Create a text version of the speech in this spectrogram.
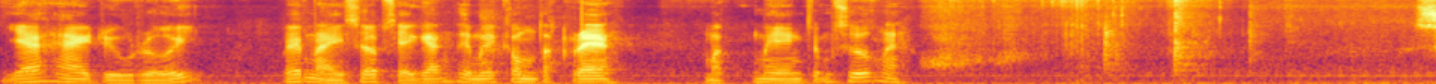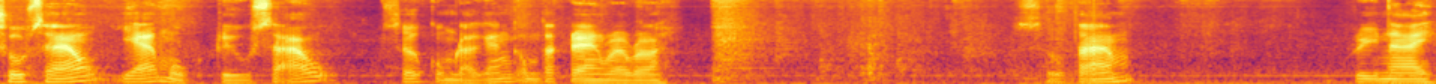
giá 2 triệu rưỡi. Bếp này shop sẽ gắn thêm cái công tắc rang, mặt men chống xước nè số 6 giá 1 triệu 6 shop cũng đã gắn công tắc rang ra rồi. Số 8 Rinnai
